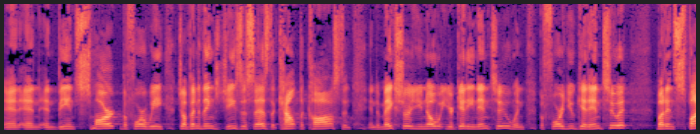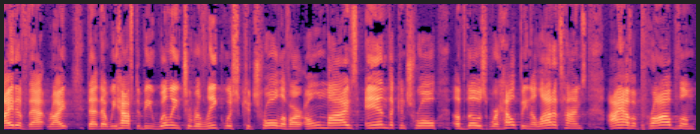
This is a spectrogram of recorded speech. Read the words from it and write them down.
and, and, and being smart before we jump into things. Jesus says to count the cost and, and to make sure you know what you're getting into when, before you get into it. But in spite of that, right, that, that we have to be willing to relinquish control of our own lives and the control of those we're helping. A lot of times I have a problem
